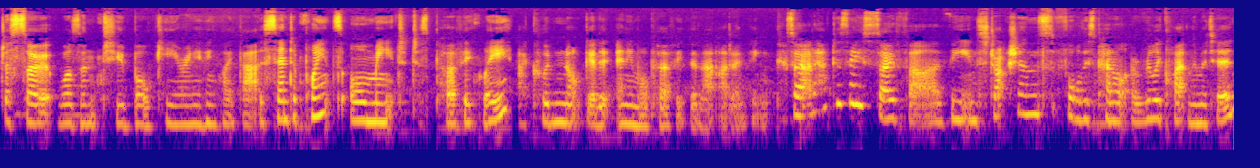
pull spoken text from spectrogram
just so it wasn't too bulky or anything like that. The center points all meet just perfectly. I could not get it any more perfect than that, I don't think. So I'd have to say so far, the instructions for this panel are really quite limited.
